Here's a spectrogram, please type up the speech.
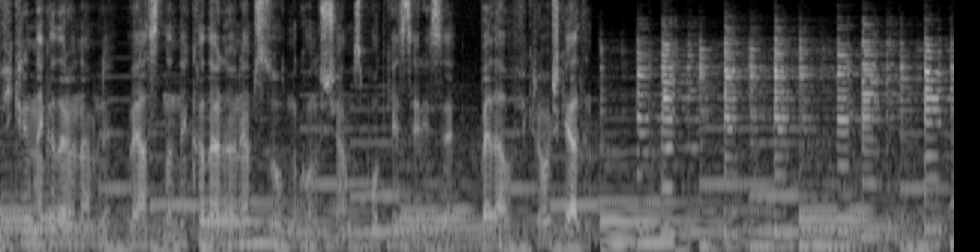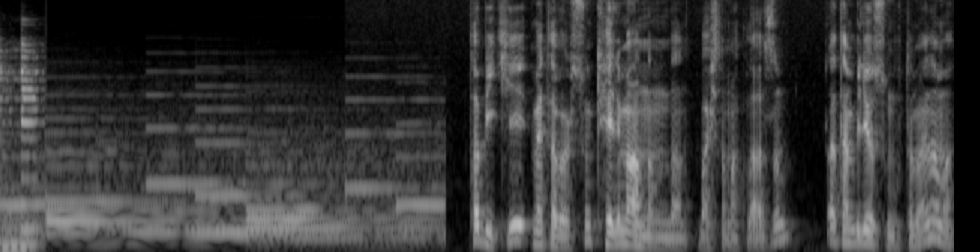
Fikrin ne kadar önemli ve aslında ne kadar da önemsiz olduğunu konuşacağımız podcast serisi Bedava Fikre hoş geldin. Tabii ki Metaverse'ün kelime anlamından başlamak lazım. Zaten biliyorsun muhtemelen ama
